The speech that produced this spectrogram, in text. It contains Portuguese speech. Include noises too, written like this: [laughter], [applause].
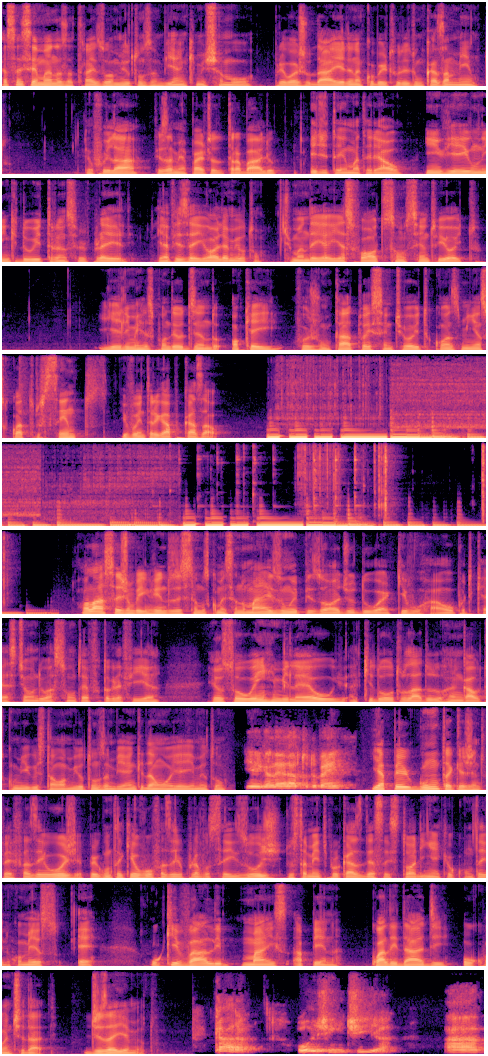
Essas semanas atrás o Hamilton Zambianchi me chamou para eu ajudar ele na cobertura de um casamento. Eu fui lá, fiz a minha parte do trabalho, editei o material e enviei um link do e-transfer para ele. E avisei: Olha, Milton, te mandei aí as fotos, são 108. E ele me respondeu dizendo: Ok, vou juntar tuas 108 com as minhas 400 e vou entregar pro casal. Olá, sejam bem-vindos. Estamos começando mais um episódio do Arquivo RAW, podcast onde o assunto é fotografia. Eu sou o Henry Miléo e aqui do outro lado do Hangout comigo está o Hamilton Zambianchi. Dá um oi aí, Hamilton. E aí, galera, tudo bem? E a pergunta que a gente vai fazer hoje, a pergunta que eu vou fazer para vocês hoje, justamente por causa dessa historinha que eu contei no começo, é: o que vale mais a pena? Qualidade ou quantidade? Diz aí, Hamilton. Cara, hoje em dia a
